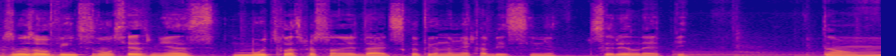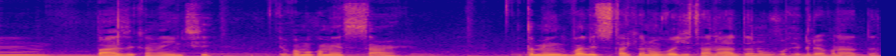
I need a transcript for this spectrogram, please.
Os meus ouvintes vão ser as minhas múltiplas personalidades que eu tenho na minha cabecinha, serelepe. Então, basicamente, vamos começar também vale citar que eu não vou editar nada, não vou regravar nada.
